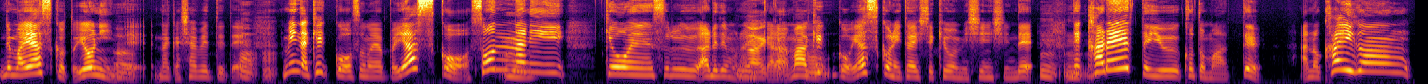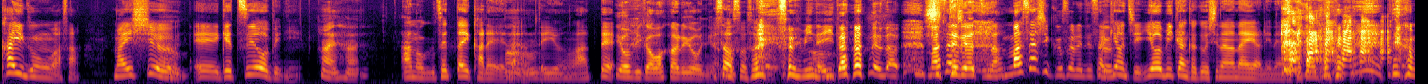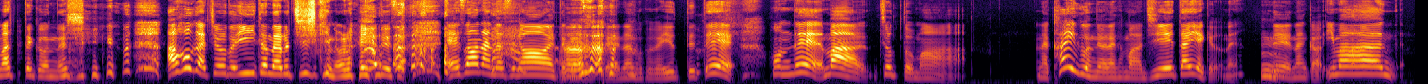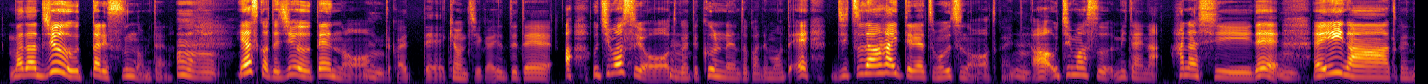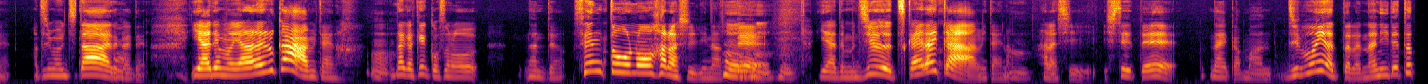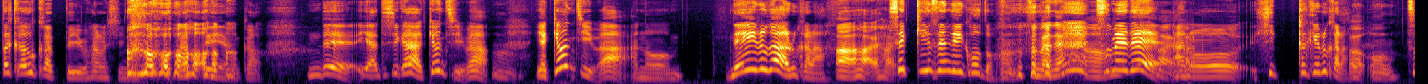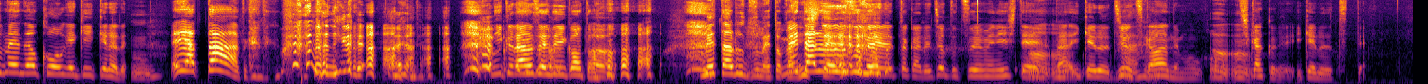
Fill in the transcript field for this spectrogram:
でまあやす子と4人でなんか喋ってて、うんうん。みんな結構そのやっぱやす子そんなに共演するあれでもないから、まあ結構やす子に対して興味津々で、うんうん。でカレーっていうこともあってあの海軍海軍はさ毎週、うん。えー月曜日にはいはいあの絶対カレーだよっていうのがあって、曜日がわかるようにそうそうそれ それみんな言いたなん。でさ、知ってるやつな。まさしくそれでさ、うん。きょんち曜日感覚失わないようにね。ってで全く同じ。アホがちょうど言いたなる知識のラインでさ「えそうなんだすごい」とか言って信子が言ってて。ほんでまあちょっとまあな海軍ではなくまあ自衛隊やけどね、うん。でなんか今まだ銃撃ったりすんの？みたいな。うんうん「やす子って銃撃てんの？うん。とか言ってきょんちぃが言ってて「あ撃ちますよ」とか言って訓練とかでもで「え実弾入ってるやつも撃つの?」とか言って「うんあ撃ちます」みたいな話でうん「えいいな」とか言って「私も撃ちたい」とか言って「いやでもやられるか」みたいな。うん。なんか結構そのなんていうの戦闘の話になって「うんうんいやでも銃使えないか」みたいなうん。話してて。なんかまあ自分やったら何で戦うかっていう話になってんやんか。でいや私がきょんちぃはうん。いやきょんちぃはあのネイルがあるから、あはいはい。接近戦で行こうと、うん爪ね。うん。爪で、はいはい。あの引っかけるから。うんうん。爪の攻撃いける。でうん「えやった!」とか言って。何がや肉弾戦でいこうと。うん。メタル爪とかメにして。タル爪とかでちょっと強めにしていける。銃使わんでもこう近くでいけるっつって。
